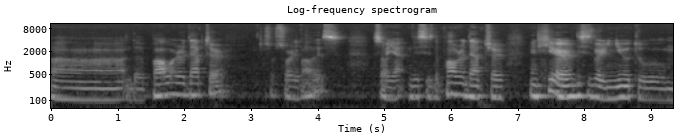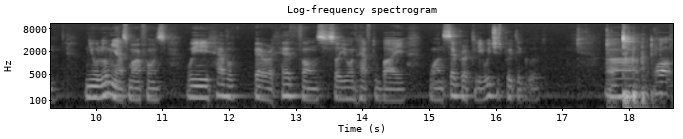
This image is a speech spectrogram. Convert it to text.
uh, the power adapter. So sorry about this so yeah this is the power adapter. And here this is very new to um, new Lumia smartphones. We have a pair of headphones so you won't have to buy one separately which is pretty good. Uh, well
